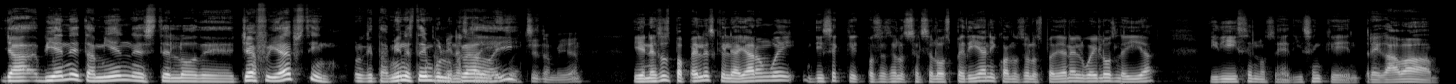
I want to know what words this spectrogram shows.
ya viene también este lo de Jeffrey Epstein, porque también está También involucrado está ahí, ahí. Sí, también. Y en esos papeles que le hallaron, güey, dice que pues se los, se- se los pedían y cuando se los pedían el güey los leía y dicen, no sé, dicen que entregaba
